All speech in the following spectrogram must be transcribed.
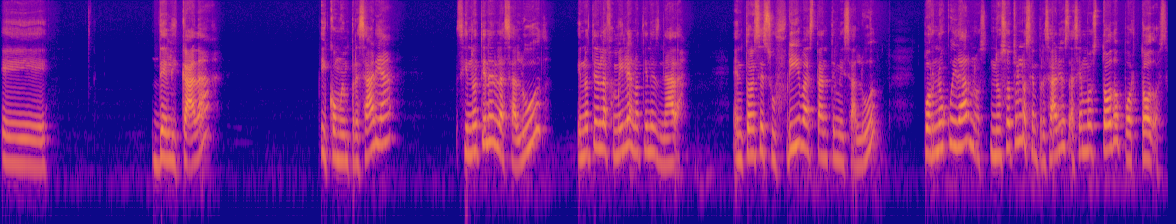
eh, delicada y como empresaria, si no tienes la salud y no tienes la familia, no tienes nada. Entonces sufrí bastante mi salud por no cuidarnos. Nosotros los empresarios hacemos todo por todos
